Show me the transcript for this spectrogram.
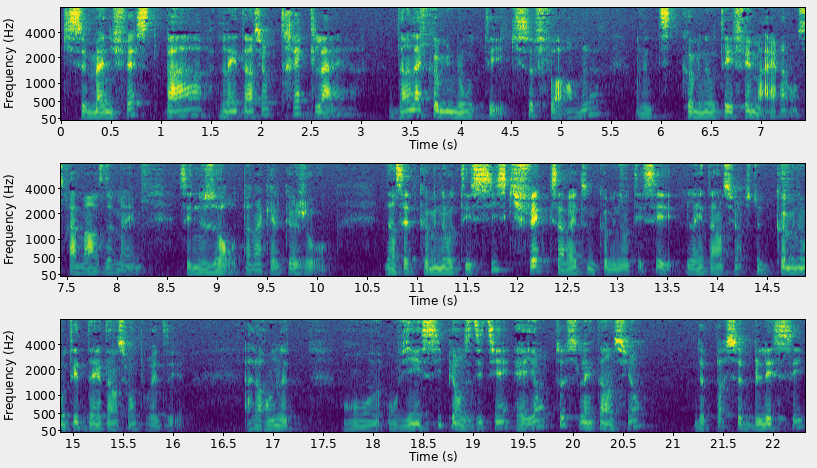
qui se manifeste par l'intention très claire dans la communauté qui se forme. On a une petite communauté éphémère, hein, on se ramasse de même. C'est nous autres pendant quelques jours. Dans cette communauté-ci, ce qui fait que ça va être une communauté, c'est l'intention. C'est une communauté d'intention, on pourrait dire. Alors on, vient ici, puis on se dit, tiens, ayons tous l'intention de ne pas se blesser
